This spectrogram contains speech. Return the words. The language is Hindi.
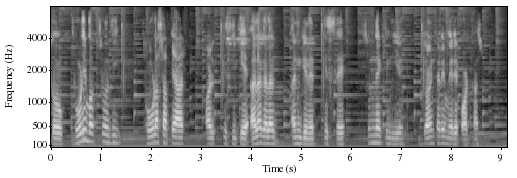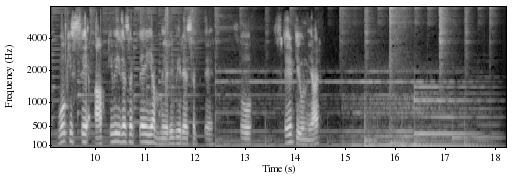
सो थोड़ी बकचोदी, थोड़ा सा प्यार और किसी के अलग अलग अनगिनत किस्से सुनने के लिए ज्वाइन करें मेरे पॉडकास्ट वो किस्से आपके भी रह सकते हैं या मेरे भी रह सकते हैं। सो स्टे ट्यून यार।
